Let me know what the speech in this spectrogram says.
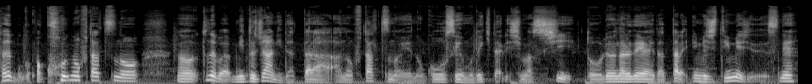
例えば、この二つの、例えばミッドジャーニーだったら、あの、二つの絵の合成もできたりしますし、と、レオナルド AI だったらイメージとイメージでですね、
